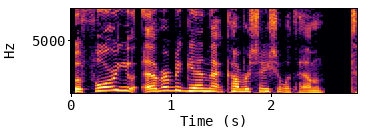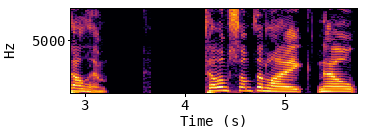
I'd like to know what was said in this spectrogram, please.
Before you ever begin that conversation with him, tell him. Tell him something like, Now,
